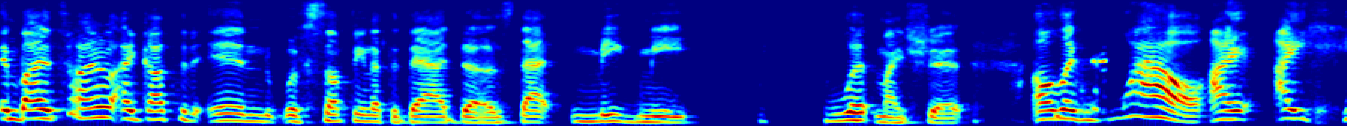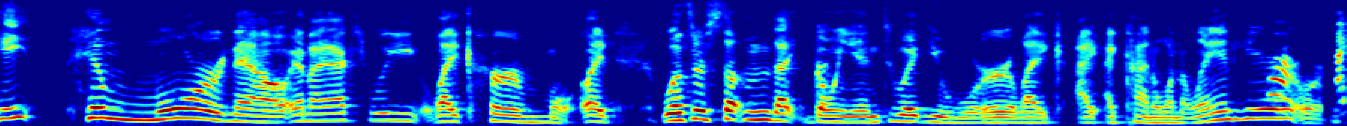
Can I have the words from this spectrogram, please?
and by the time I got to the end with something that the dad does that made me flip my shit. I was like, wow, I I hate him more now and I actually like her more. Like, was there something that going into it you were like, I, I kind of want to land here? Yeah, or I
